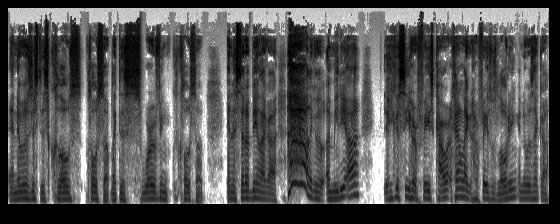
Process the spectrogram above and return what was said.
and it was just this close close up, like this swerving close up, and instead of being like a ah like a immediate ah, you could see her face cower, kind of like her face was loading, and it was like a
